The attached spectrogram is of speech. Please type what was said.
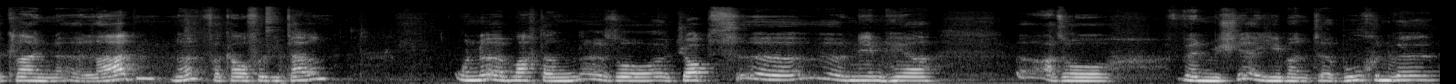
kleinen äh, Laden, ne, verkaufe Gitarren und äh, mache dann äh, so Jobs nebenher. Also wenn mich jemand buchen will,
